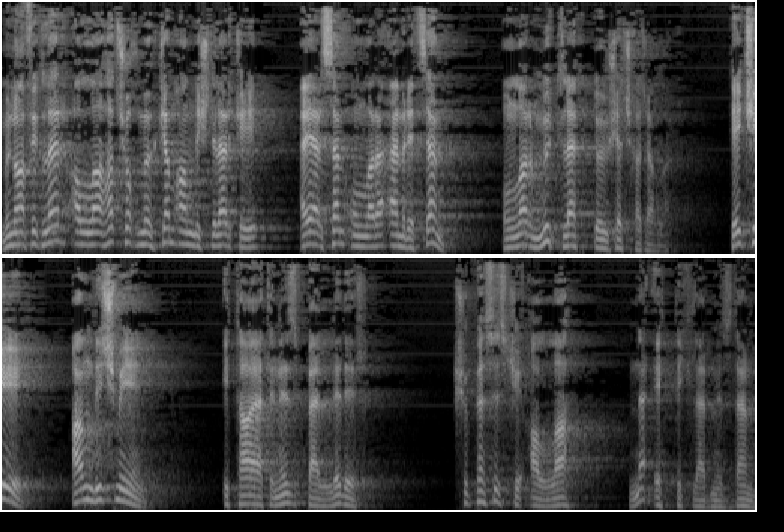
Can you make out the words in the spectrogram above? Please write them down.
Münafiqlər Allaha çox möhkəm and içdilər ki, əgər sən onlara əmr etsən, onlar mütləq döyüşə çıxacaqlar. De ki, and içməyin, itayətiniz bəllidir. Şübhəsiz ki, Allah nə etdiklərinizdən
